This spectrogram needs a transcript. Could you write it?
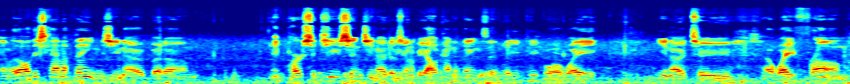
and with all these kind of things. You know, but um, in persecutions, you know, there's gonna be all kind of things that lead people away. You know, to away from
